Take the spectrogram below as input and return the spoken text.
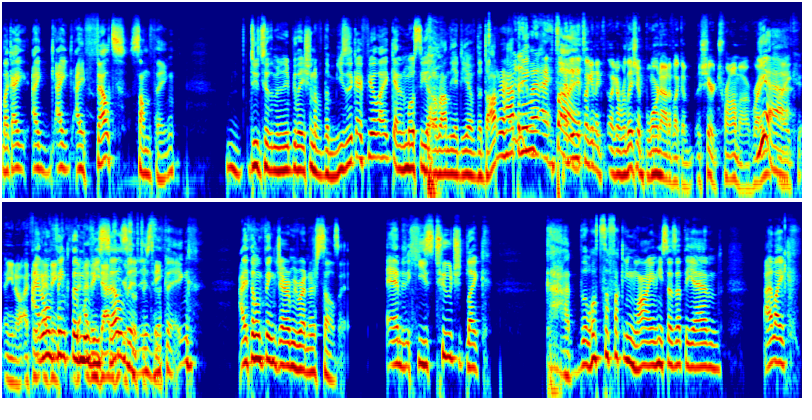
Like I I I I felt something, due to the manipulation of the music. I feel like, and mostly around the idea of the daughter happening. I, I- I but think it's like an, like a relationship born out of like a, a shared trauma, right? Yeah. Like you know, I think I don't think, the movie is what sells it. supposed to the thing. I don't think Jeremy Renner sells it, and he's too like, God, the, what's the fucking line he says at the end? I like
